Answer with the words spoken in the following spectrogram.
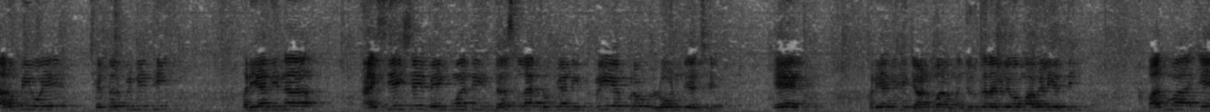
આરોપીઓએ છેતરપિંડીથી ફરિયાદીના આઈસીઆઈસીઆઈ બેંકમાંથી દસ લાખ રૂપિયાની પ્રી એપ્રુવ લોન જે છે, એ ફરિયાદીની જાણ બહાર મંજૂર કરાવી લેવામાં આવેલી હતી. બાદમાં એ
